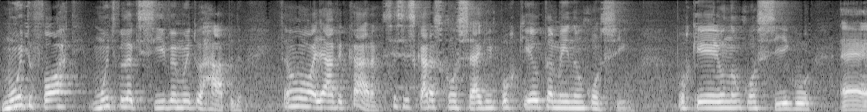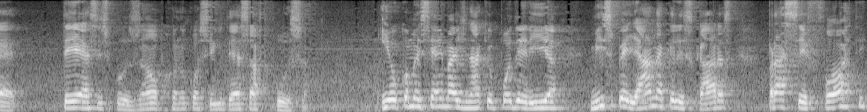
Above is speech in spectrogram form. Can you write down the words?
muito forte, muito flexível e muito rápido. Então eu olhava e, cara, se esses caras conseguem, por que eu também não consigo? Porque eu não consigo é, ter essa explosão, porque eu não consigo ter essa força. E eu comecei a imaginar que eu poderia me espelhar naqueles caras para ser forte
